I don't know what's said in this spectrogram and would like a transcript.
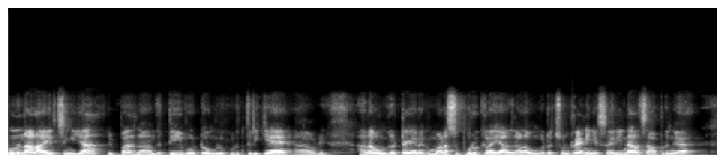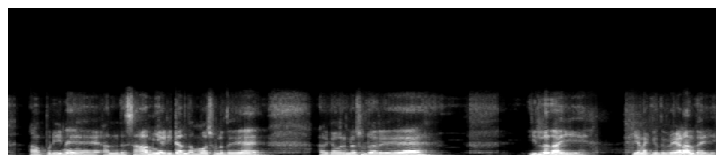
மூணு நாள் ஆயிடுச்சுங்கய்யா இப்போ நான் அந்த டீ போட்டு உங்களுக்கு கொடுத்துருக்கேன். அப்படி அதான் உங்கள்கிட்ட எனக்கு மனசு பொறுக்கலையா? அதனால் உங்கள்கிட்ட சொல்கிறேன் நீங்கள் சரின்னா சாப்பிடுங்க. அப்படின்னு அந்த சாமி ஆடிட்டு அந்த அம்மா சொல்லுது. அதுக்கு அவர் என்ன சொல்கிறாரு இல்லை தாயி எனக்கு இது வேணாம் தாயி.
